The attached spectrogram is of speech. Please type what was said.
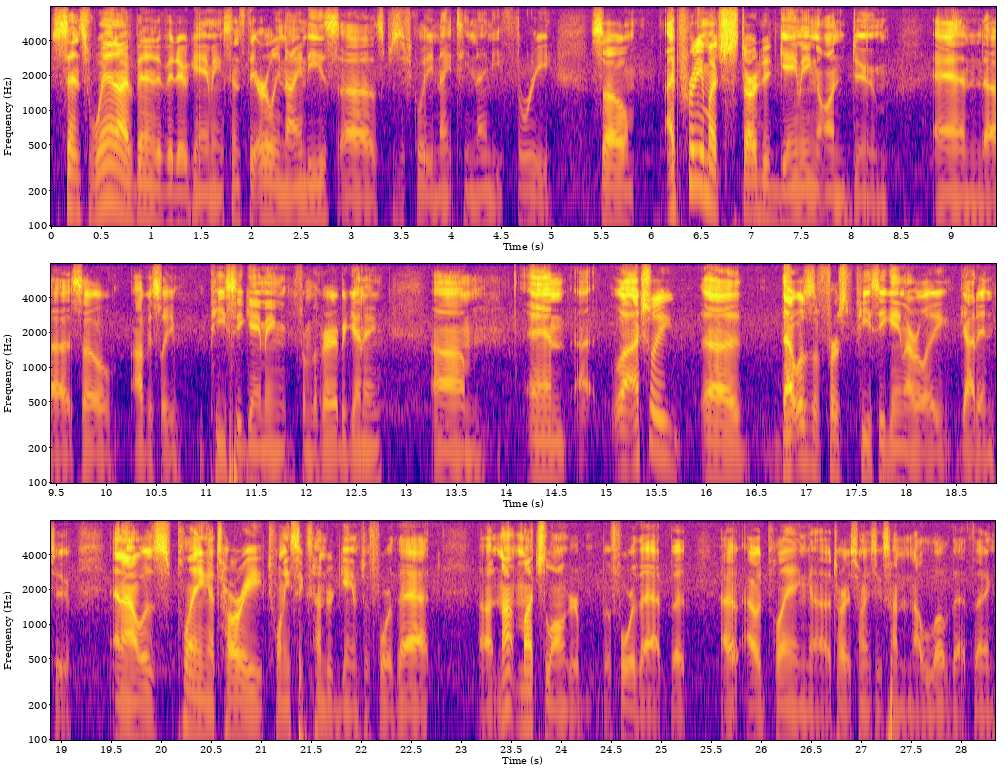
since when I've been into video gaming, since the early 90s, uh, specifically 1993. So I pretty much started gaming on Doom, and uh, so obviously PC gaming from the very beginning. Um, and uh, well, actually, uh, that was the first PC game I really got into, and I was playing Atari 2600 games before that. Uh, not much longer before that, but I, I was playing uh, Atari 2600, and I love that thing.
